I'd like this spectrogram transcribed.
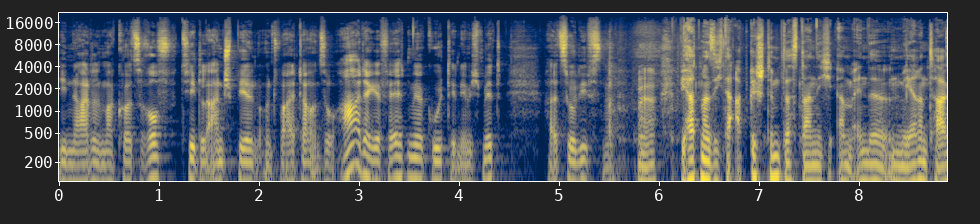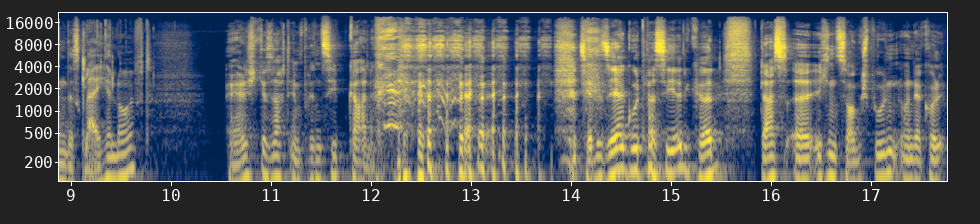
die Nadel mal kurz ruf, Titel anspielen und weiter und so. Ah, der gefällt mir, gut, den nehme ich mit. Halt so lief's. Ne? Ja. Wie hat man sich da abgestimmt, dass da nicht am Ende in mehreren Tagen das Gleiche läuft? Ehrlich gesagt, im Prinzip gar nicht. es hätte sehr gut passieren können, dass äh, ich einen Song spiele und der Kollege,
